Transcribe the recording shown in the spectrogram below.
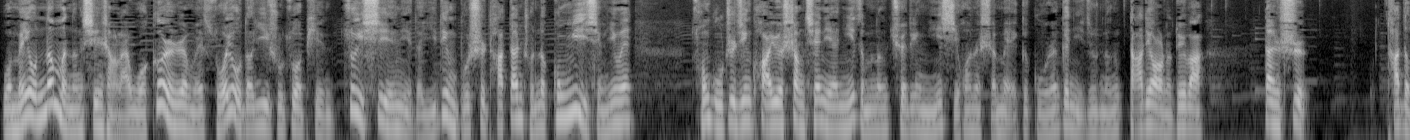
我没有那么能欣赏来。我个人认为，所有的艺术作品最吸引你的，一定不是它单纯的工艺性，因为从古至今跨越上千年，你怎么能确定你喜欢的审美跟古人跟你就能搭调呢？对吧？但是它的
